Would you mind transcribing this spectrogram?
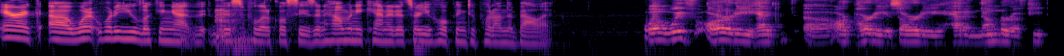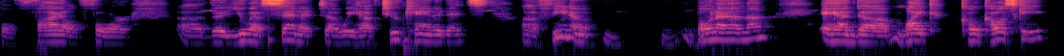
Eric, uh, what, what are you looking at th- this political season? How many candidates are you hoping to put on the ballot? Well, we've already had, uh, our party has already had a number of people file for the US Senate. Uh, we have two candidates, uh, Feena Bonoan and uh, Mike Kokoski.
